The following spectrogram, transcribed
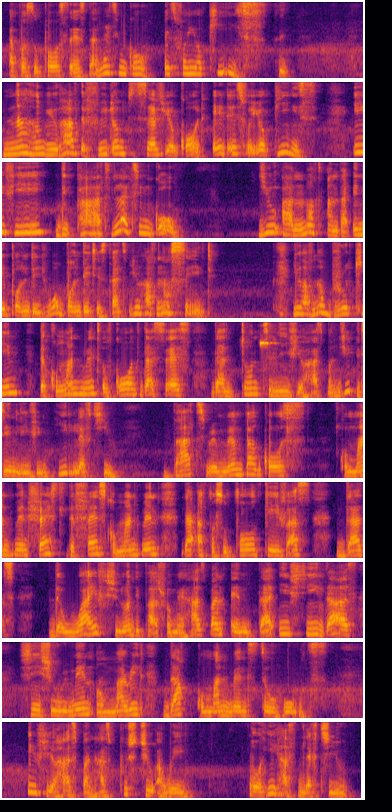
Apostle Paul says that let him go. It's for your peace. now you have the freedom to serve your God. It is for your peace. If he depart, let him go. You are not under any bondage. What bondage is that? You have not sinned. You have not broken the commandment of God that says that don't leave your husband. You didn't leave him, he left you. But remember God's commandment first, the first commandment that Apostle Paul gave us that the wife should not depart from her husband, and that if she does, she should remain unmarried. That commandment still holds. If your husband has pushed you away or he has left you,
